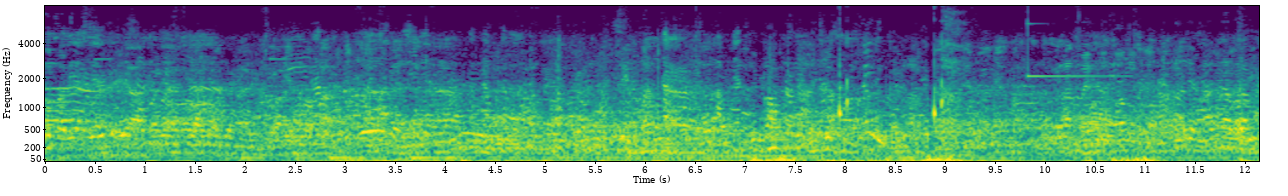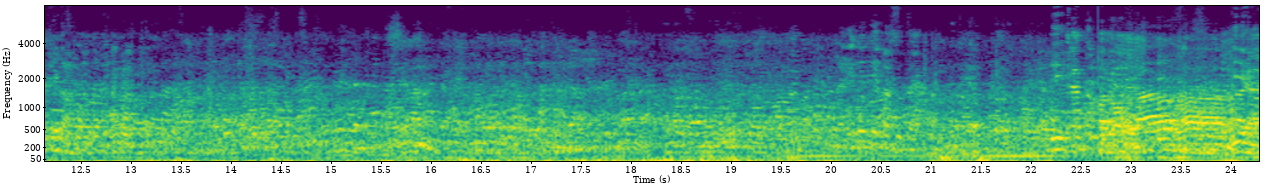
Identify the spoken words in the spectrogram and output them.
Oh, aja ya, aja. Nah, ini dia maksud saya. Di kantor lokal, iya.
